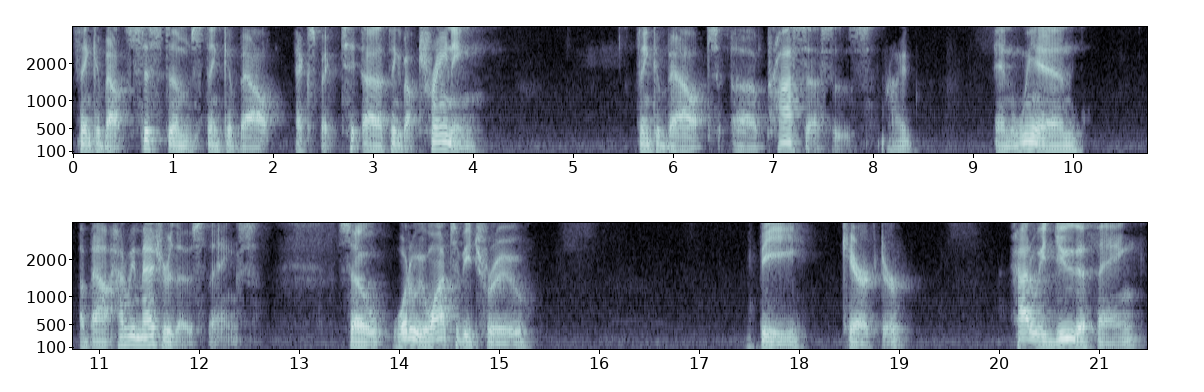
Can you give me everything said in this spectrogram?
think about systems, think about expect, uh, think about training, think about uh, processes, right? And when about how do we measure those things? So, what do we want to be true? B, character how do we do the thing,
